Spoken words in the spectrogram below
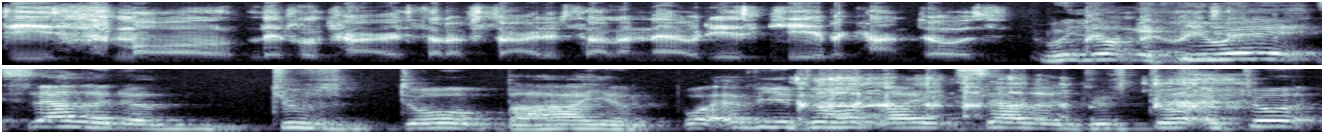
these small little cars that I've started selling now. These Kia Picantos. Well, look, if you hate selling them, just don't buy them. Whatever you don't like selling, just don't. don't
